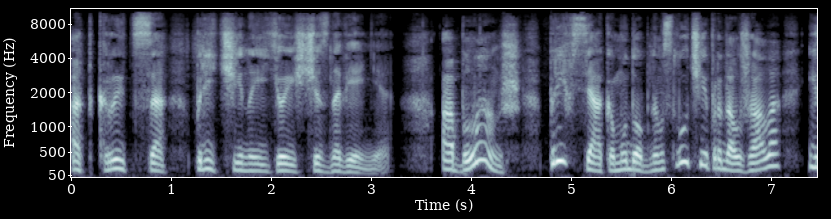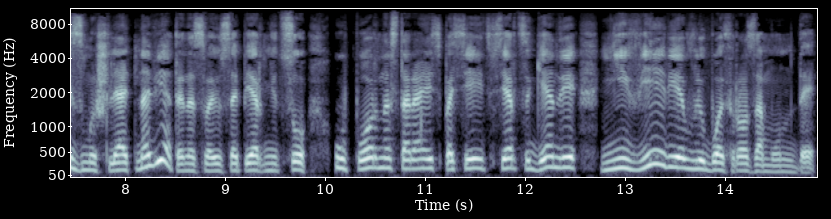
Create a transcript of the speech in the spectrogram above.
открыться причина ее исчезновения. А Бланш при всяком удобном случае продолжала измышлять наветы на свою соперницу, упорно стараясь посеять в сердце Генри неверие в любовь Розамунды.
